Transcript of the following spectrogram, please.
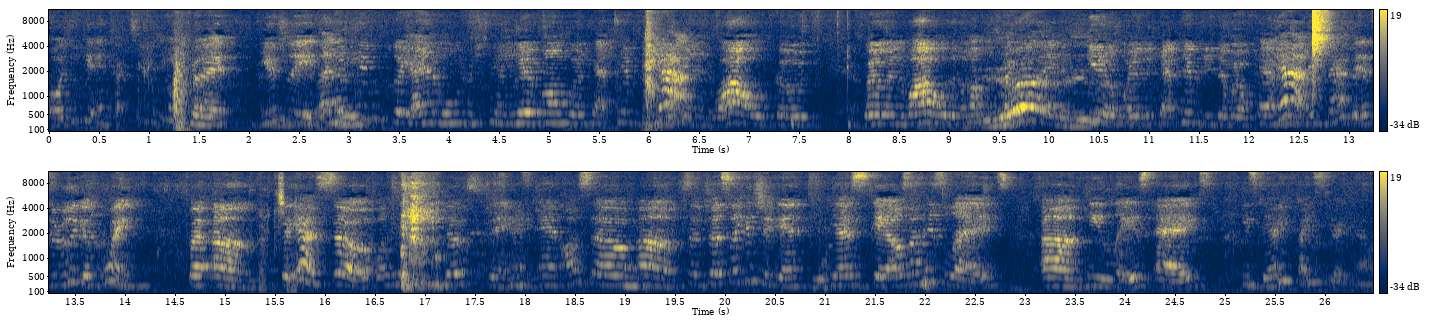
old you get in captivity, but usually, I know typically animals can live longer in captivity Yeah. than in the wild because, well, in the wild, there's a lot more to get them, whereas in captivity, they're well kept. Yeah, exactly. That's a really good point. But um, but yeah. So well, he has those things, and also um, so just like a chicken, he has scales on his legs. Um, he lays eggs. He's very feisty right now.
